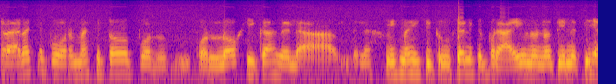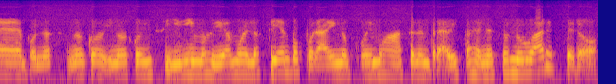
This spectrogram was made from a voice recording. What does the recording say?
la verdad que por más que todo por, por lógicas de, la, de las mismas instituciones que por ahí uno no tiene tiempo, no, no, no coincidimos digamos en los tiempos, por ahí no pudimos hacer entrevistas en esos lugares, pero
